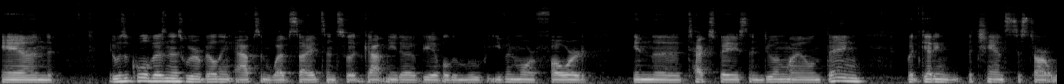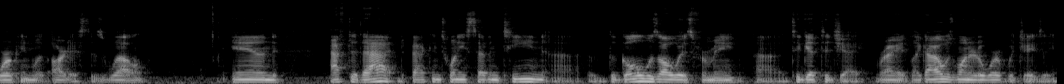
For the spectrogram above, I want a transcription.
And it was a cool business. We were building apps and websites, and so it got me to be able to move even more forward in the tech space and doing my own thing but getting a chance to start working with artists as well. And after that, back in 2017, uh, the goal was always for me uh, to get to Jay, right? Like I always wanted to work with Jay Z.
